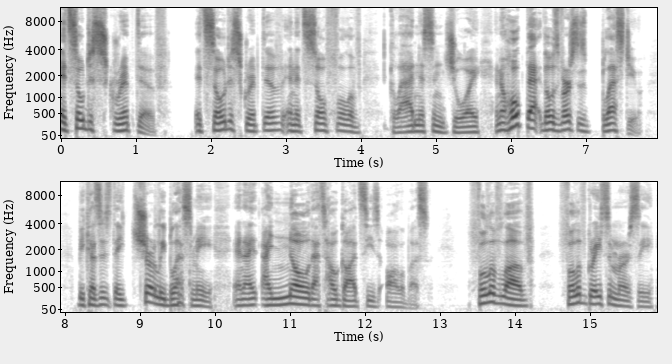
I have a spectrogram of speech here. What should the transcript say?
it's so descriptive. It's so descriptive and it's so full of gladness and joy. And I hope that those verses blessed you because they surely bless me. And I, I know that's how God sees all of us full of love full of grace and mercy,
